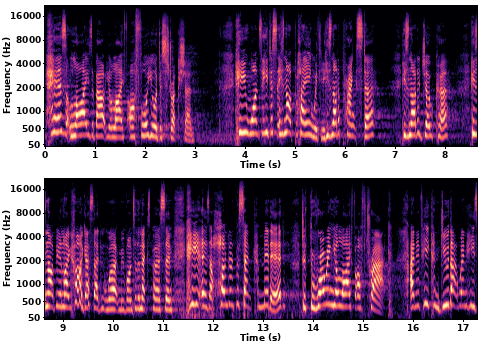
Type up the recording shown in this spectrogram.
his lies about your life are for your destruction. He wants, he just, he's not playing with you. He's not a prankster. He's not a joker. He's not being like, oh, I guess that didn't work, move on to the next person. He is 100% committed to throwing your life off track. And if he can do that when, he's,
